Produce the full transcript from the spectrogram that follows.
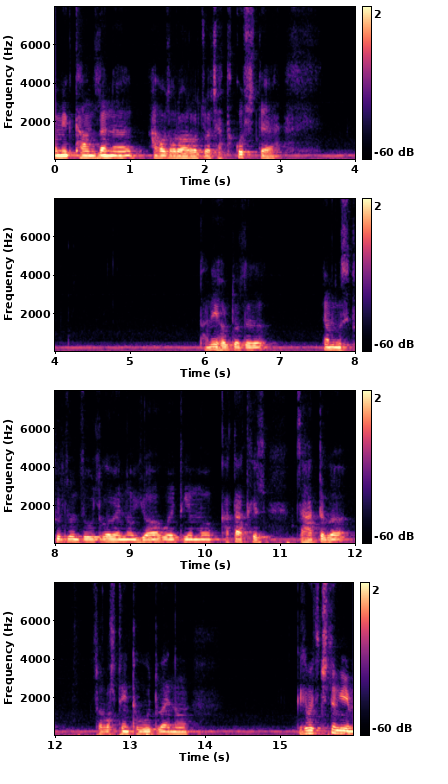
юмыг та онлайн агуулгаар оруулж болж чадахгүй шүү дээ. Таны хувьд бол ямар нэг сэтгэл зүйн зөвлөгөө байна уу, йог байдаг юм уу, гадаад хэл заадаг сургалтын төвүүд байна уу? Гэх мэтчлэн ийм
